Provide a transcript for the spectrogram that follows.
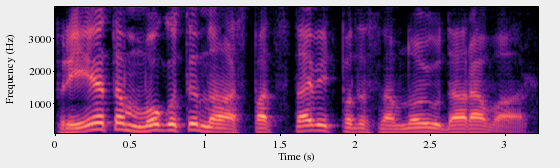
При этом могут и нас подставить под основной удар авар.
